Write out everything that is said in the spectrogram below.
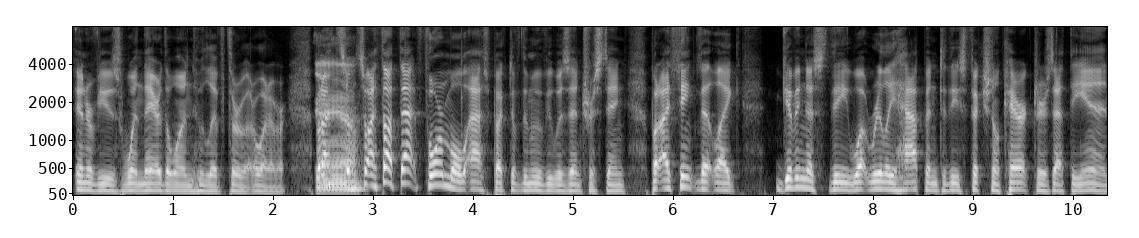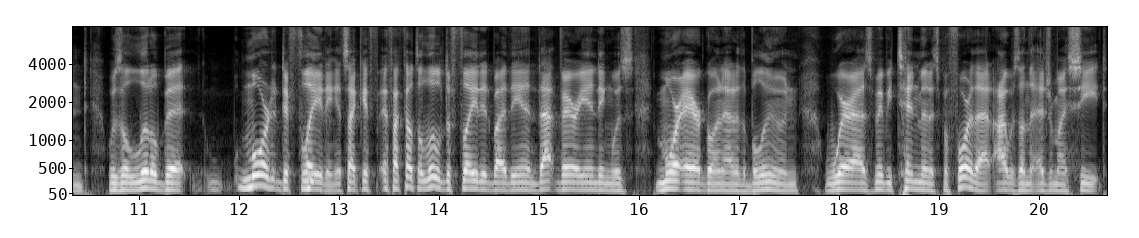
interviews when they're the one who lived through it or whatever. But yeah, I, so, so, I thought that formal aspect of the movie was interesting. But I think that like giving us the what really happened to these fictional characters at the end was a little bit more deflating. It's like if, if I felt a little deflated by the end, that very ending was more air going out of the balloon. Whereas maybe 10 minutes before that, I was on the edge of my seat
